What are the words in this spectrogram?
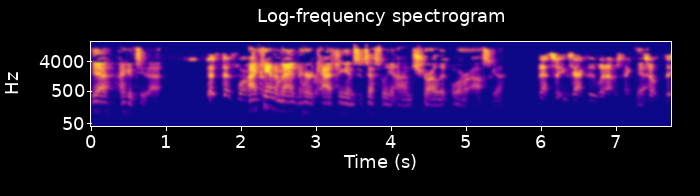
Yeah, I could see that. That's that's. I can't imagine her cashing in successfully on Charlotte or Asuka. That's exactly what I was thinking. Yeah. So the,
